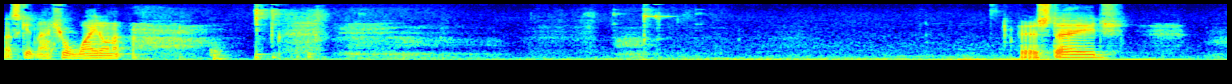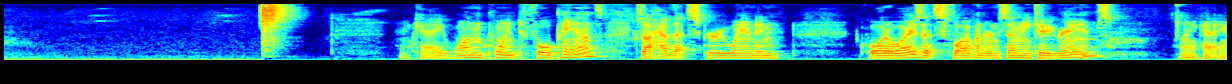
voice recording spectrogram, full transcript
Let's get an actual weight on it. First stage. Okay, 1.4 pounds, because I have that screw wound in quite a ways. That's 572 grams. Okay.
